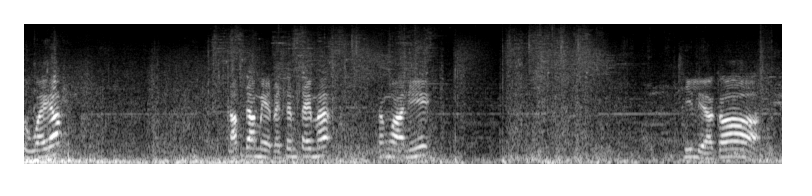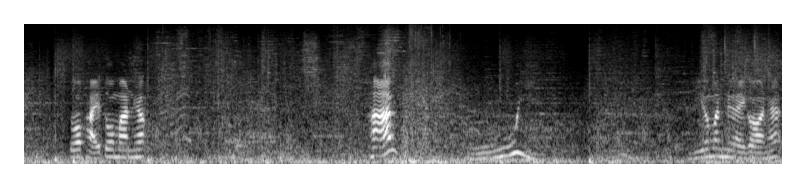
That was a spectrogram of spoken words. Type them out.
สวยครับ รับดาเมจไปเต็มๆฮะจังหวะนี้ ที่เหลือก็ตัวไผ่ตัวมันครับหางอุ้ยดีว่ามันเหนื่อยก่อนฮะ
